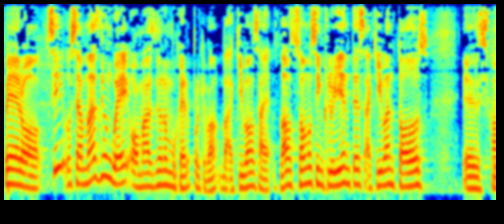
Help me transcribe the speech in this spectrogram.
Pero sí, o sea, más de un güey o más de una mujer, porque aquí vamos a, vamos, somos incluyentes, aquí van todos. Este,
